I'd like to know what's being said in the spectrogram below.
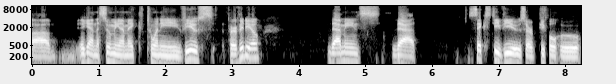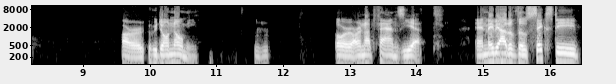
uh, again assuming i make 20 views per video that means that 60 views are people who are who don't know me Mhm. or are not fans yet and maybe out of those 60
